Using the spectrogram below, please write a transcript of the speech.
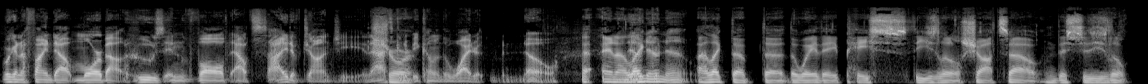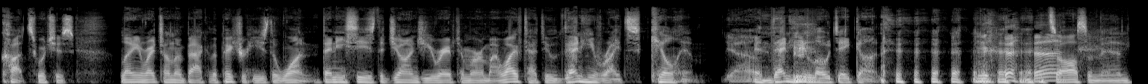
we're gonna find out more about who's involved outside of John G, and that's Sure. gonna become the wider no." And I No, like no, no. I like the, the the way they pace these little shots out. This these little cuts, which is Lenny writes on the back of the picture, he's the one. Then he sees the John G raped and murdered my wife tattoo. Then he writes, kill him. Yeah, And then he loads a gun. it's awesome, man.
